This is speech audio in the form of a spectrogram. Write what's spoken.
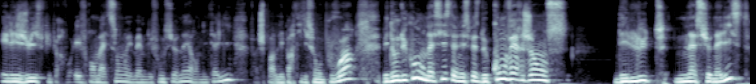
et les juifs, puis parfois les francs-maçons et même les fonctionnaires en Italie. Enfin, je parle des partis qui sont au pouvoir. Mais donc, du coup, on assiste à une espèce de convergence des luttes nationalistes,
